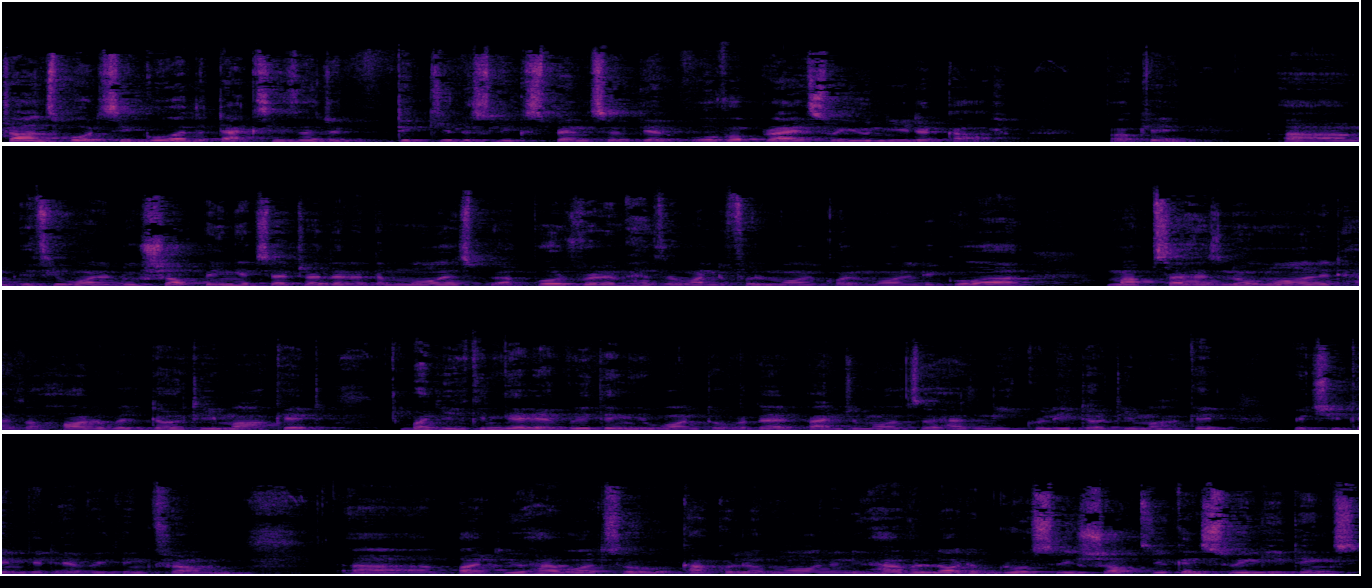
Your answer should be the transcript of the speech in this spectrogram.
Transport see goa the taxis are ridiculously expensive they're overpriced so you need a car okay um, if you want to do shopping, etc., there are the malls. Uh, Porvorim has a wonderful mall called Mall de Goa. Mapsa has no mall. It has a horrible, dirty market, but you can get everything you want over there. Panjim also has an equally dirty market, which you can get everything from. uh, but you have also Caculo Mall and you have a lot of grocery shops. You can Swiggy things.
